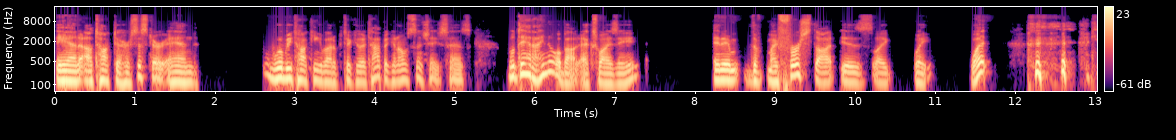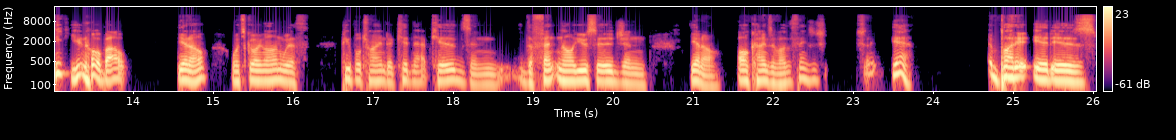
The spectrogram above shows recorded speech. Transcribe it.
And I'll talk to her sister, and we'll be talking about a particular topic, and all of a sudden she says, "Well, Dad, I know about X, Y, Z," and the, my first thought is like, "Wait, what? you know about, you know, what's going on with people trying to kidnap kids and the fentanyl usage and, you know, all kinds of other things?" She's like, "Yeah," but it it is,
